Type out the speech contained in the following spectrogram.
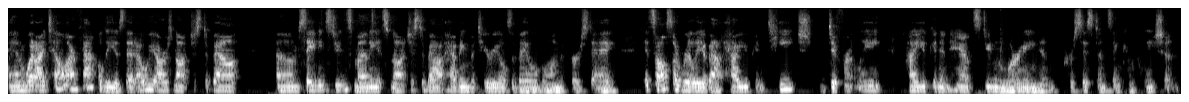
And what I tell our faculty is that OER is not just about um, saving students money. It's not just about having materials available on the first day. It's also really about how you can teach differently, how you can enhance student learning and persistence and completion.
